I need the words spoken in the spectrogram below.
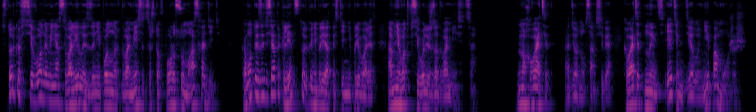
Столько всего на меня свалилось за неполных два месяца, что впору с ума сходить. Кому-то и за десяток лет столько неприятностей не привалит, а мне вот всего лишь за два месяца. Но хватит, одернул сам себя, хватит ныть, этим делу не поможешь.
